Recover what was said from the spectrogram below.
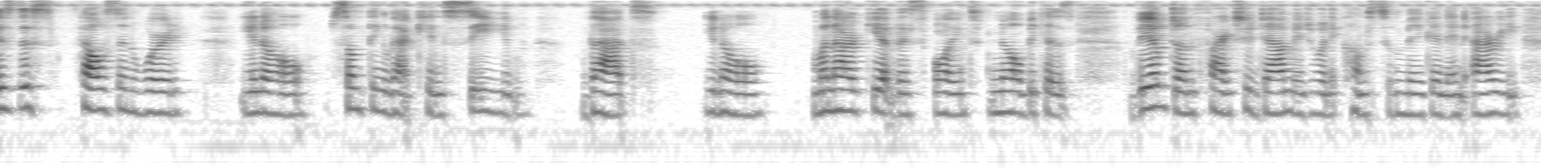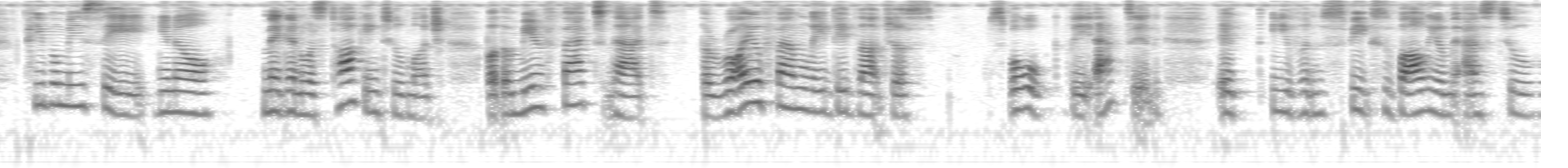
is this thousand word, you know, something that can save that, you know, monarchy at this point? No, because they have done far too damage when it comes to Meghan and Harry. People may say, you know, Meghan was talking too much, but the mere fact that the royal family did not just spoke, they acted, it even speaks volume as to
